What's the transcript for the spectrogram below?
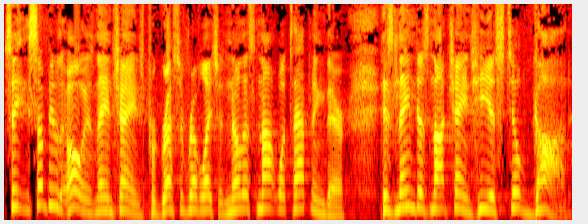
See, some people say, oh, his name changed. Progressive revelation. No, that's not what's happening there. His name does not change. He is still God.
